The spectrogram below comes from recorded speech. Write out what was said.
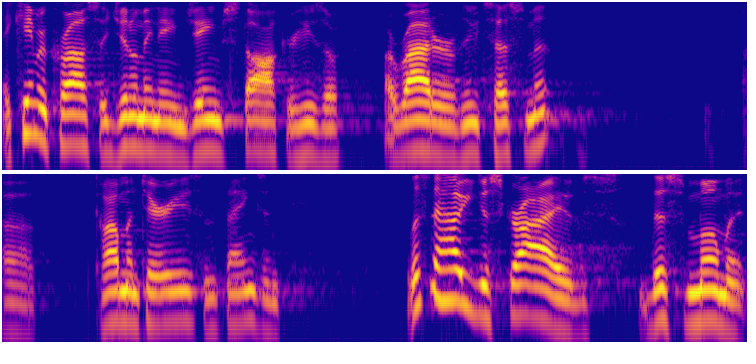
I came across a gentleman named James Stalker. He's a, a writer of New Testament uh, commentaries and things. And listen to how he describes this moment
